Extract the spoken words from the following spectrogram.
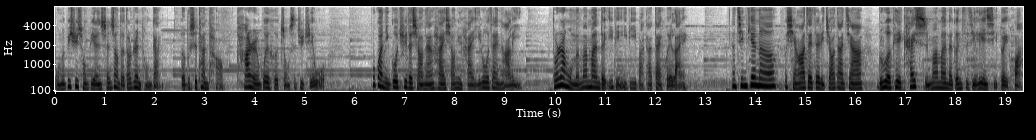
我们必须从别人身上得到认同感，而不是探讨他人为何总是拒绝我？不管你过去的小男孩、小女孩遗落在哪里，都让我们慢慢的一点一滴把它带回来。那今天呢，我想要在这里教大家。如何可以开始慢慢的跟自己练习对话？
